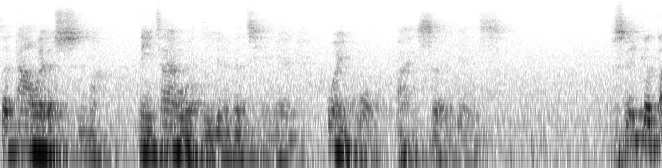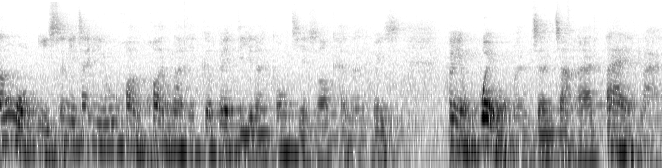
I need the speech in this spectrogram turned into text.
这大卫的诗吗，你在我敌人的前面为我摆设宴席，是一个当我以色列在忧患患难一个被敌人攻击的时候，可能会会为我们征战来带来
